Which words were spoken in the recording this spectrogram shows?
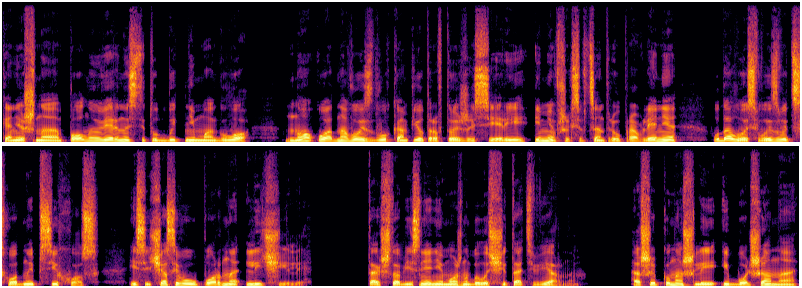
Конечно, полной уверенности тут быть не могло, но у одного из двух компьютеров той же серии, имевшихся в центре управления, удалось вызвать сходный психоз, и сейчас его упорно лечили. Так что объяснение можно было считать верным. Ошибку нашли, и больше она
